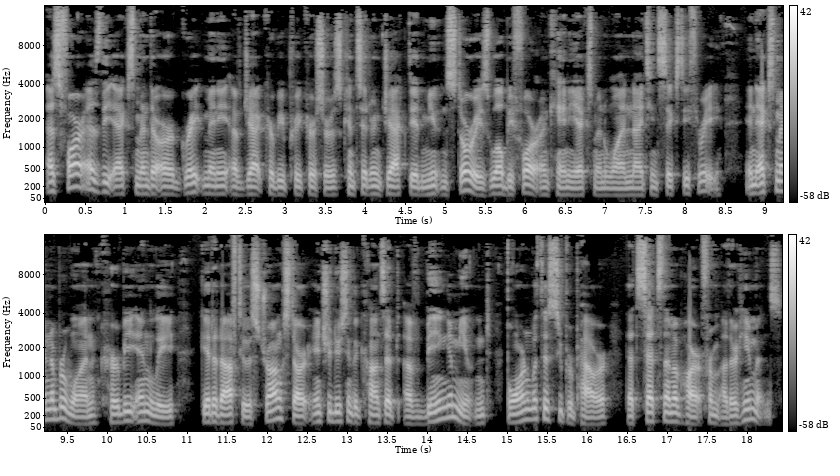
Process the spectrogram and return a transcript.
As far as the X-Men, there are a great many of Jack Kirby precursors, considering Jack did mutant stories well before Uncanny X-Men 1 1963. In X-Men number 1, Kirby and Lee get it off to a strong start introducing the concept of being a mutant born with a superpower that sets them apart from other humans.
